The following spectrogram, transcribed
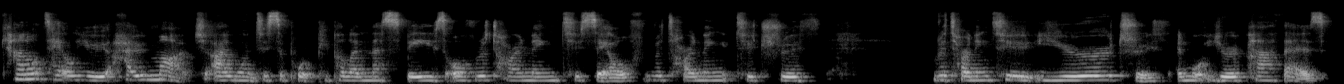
cannot tell you how much I want to support people in this space of returning to self, returning to truth, returning to your truth and what your path is.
